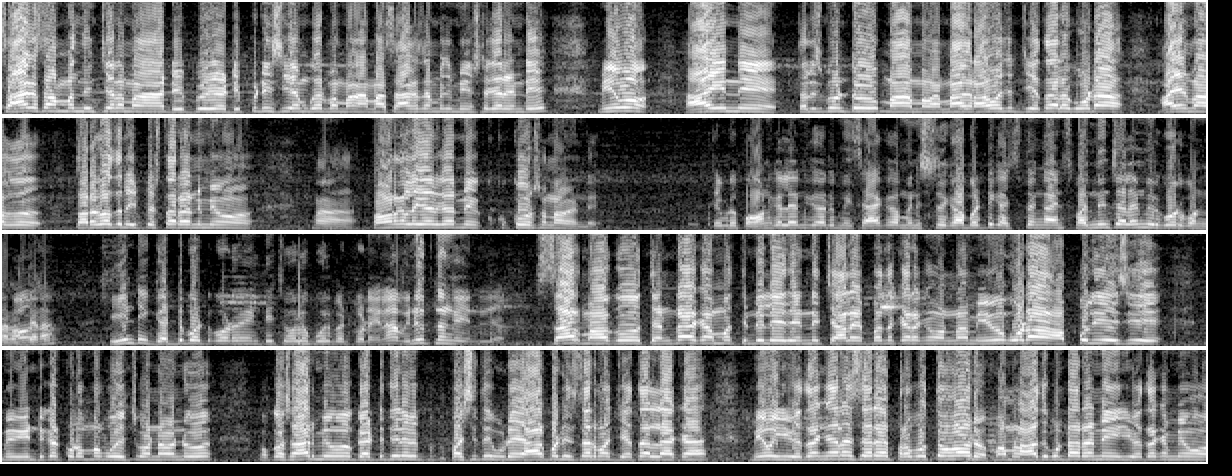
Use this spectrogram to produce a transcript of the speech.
శాఖ సంబంధించిన మా డిప్యూ డిప్యూటీ సీఎం గారు మా మా శాఖ సంబంధించిన మినిస్టర్ గారు అండి. మేము ఆయన్ని తెలుసుకుంటూ మా మా- మాకు రావాల్సిన జీతాలు కూడా ఆయన మాకు త్వరగతిని ఇప్పిస్తారని మేము మా పవన్ కళ్యాణ్ గారిని కోరుతున్నామండి. ఇప్పుడు పవన్ కళ్యాణ్ గారు మీ శాఖ మినిస్టర్ కాబట్టి ఖచ్చితంగా ఆయన స్పందించాలని మీరు కోరుకుంటున్నారు అంతేనా? ఏంటి గడ్డి పట్టుకోవడం ఏంటి? చెవులో పూలు పెట్టుకోవడం అయినా వినూత్నంగా చేస్తారు? సార్ మాకు తిండాకమ్మ తిండి లేదండి చాలా ఇబ్బందికరంగా ఉన్నాం. మేము కూడా అప్పులు చేసి మేము ఇంటికి కుటుంబం పోయించుకున్నామండి ఒక్కోసారి మేము గడ్డి తినే పరిస్థితి ఇప్పుడు ఏర్పడింది సార్ మా జీతాలు లేక. మేము ఈ విధంగానే సరే ప్రభుత్వం వారు మమ్మల్ని ఆదుకుంటారని ఈ విధంగా మేము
